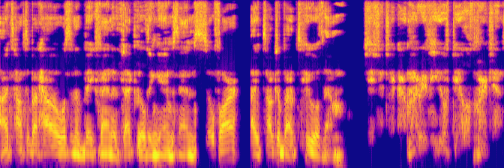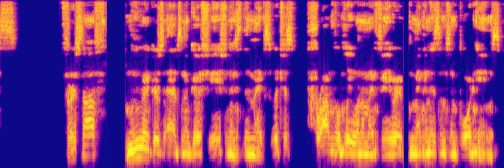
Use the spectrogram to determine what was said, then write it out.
I talked about how I wasn't a big fan of deck building games, and so far, I've talked about two of them. You should check out my review of Tale of Merchants. First off, Moonrakers adds negotiation into the mix, which is probably one of my favorite mechanisms in board games.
